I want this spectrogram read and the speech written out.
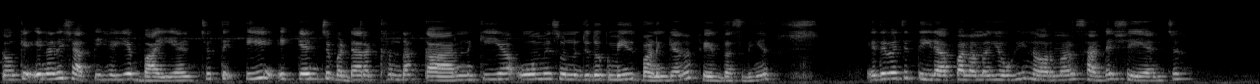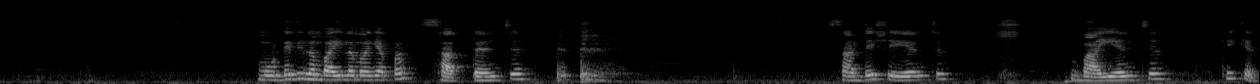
ਕਿਉਂਕਿ ਇਹਨਾਂ ਦੀ ਛਾਤੀ ਹੈਗੀ ਹੈ 22 ਇੰਚ ਤੇ ਇਹ 1 ਇੰਚ ਵੱਡਾ ਰੱਖਣ ਦਾ ਕਾਰਨ ਕੀ ਆ, ਉਹ ਮੈਂ ਤੁਹਾਨੂੰ ਜਦੋਂ ਕਮੀਜ਼ ਬਣ ਗਿਆ ਨਾ, ਫਿਰ ਦੱਸਦੀ ਆ ਇਹਦੇ ਵਿੱਚ ਤੀਰਾ ਆਪਾਂ ਲਵਾਂਗੇ, ਉਹੀ ਨਾਰਮਲ 6.5 ਇੰਚ। ਮੋਢੇ ਦੀ ਲੰਬਾਈ ਲਵਾਂਗੇ ਆਪਾਂ 7 ਇੰਚ। 6.5 ਇੰਚ 22 ਇੰਚ, ਠੀਕ ਹੈ।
